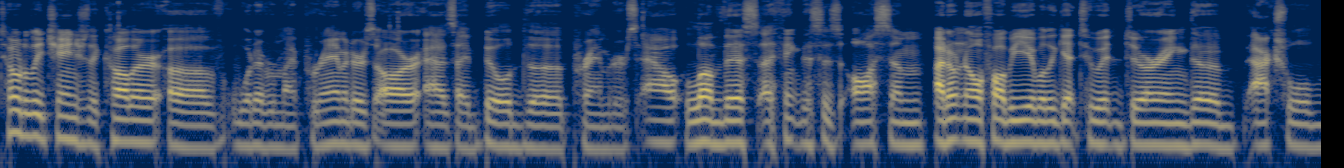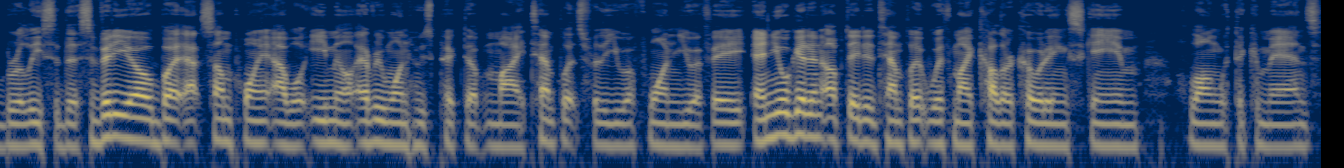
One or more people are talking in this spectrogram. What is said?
totally change the color of whatever my parameters are as I build the parameters out. Love this. I think this is awesome. I don't know if I'll be able to get to it during the actual release of this video, but at some point I will email everyone who's picked up my templates for the UF1, UF8, and you'll get an updated template with my color coding scheme along with the commands.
